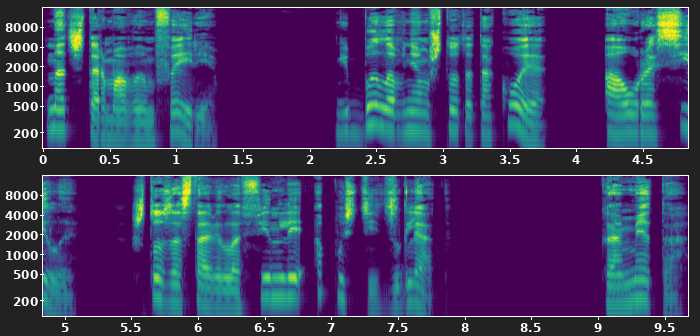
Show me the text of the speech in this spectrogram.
над штормовым Фейри. И было в нем что-то такое, аура силы, что заставило Финли опустить взгляд. «Комета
